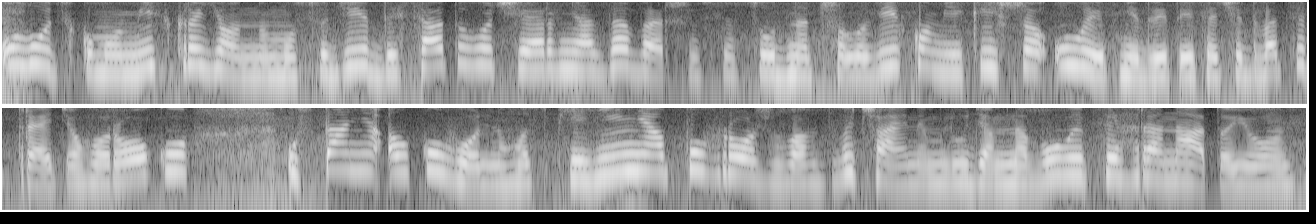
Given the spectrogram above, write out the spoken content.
У Луцькому міськрайонному суді 10 червня завершився суд над чоловіком, який ще у липні 2023 року у стані алкогольного сп'яніння погрожував звичайним людям на вулиці гранатою.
